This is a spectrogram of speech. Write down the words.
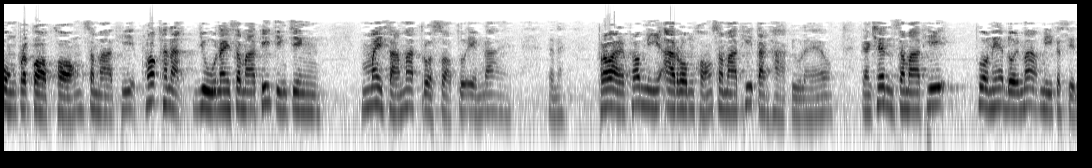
องค์ประกอบของสมาธิ เพราะขณะอยู่ในสมาธิจริง ๆ ไม่สามารถตรวจสอบตัวเองได้นะเพราะอะไรเพราะมีอารมณ์ของสมาธิต่างหากอยู่แล้ว อย่างเช่น สมาธิพวกนี้โดยมากมีกสิน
